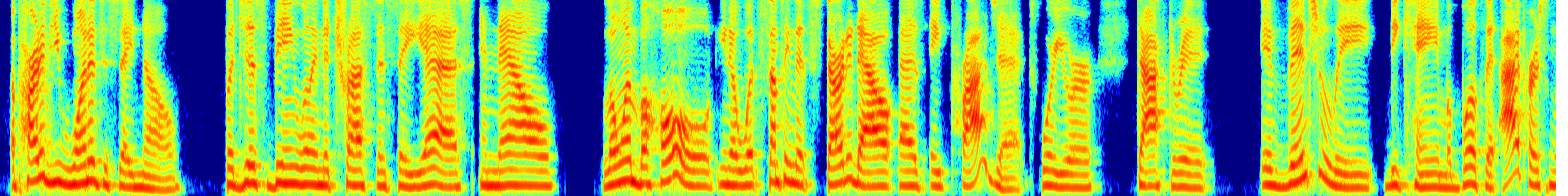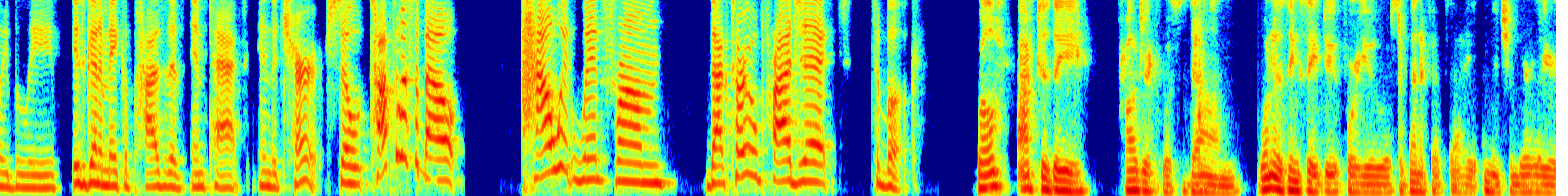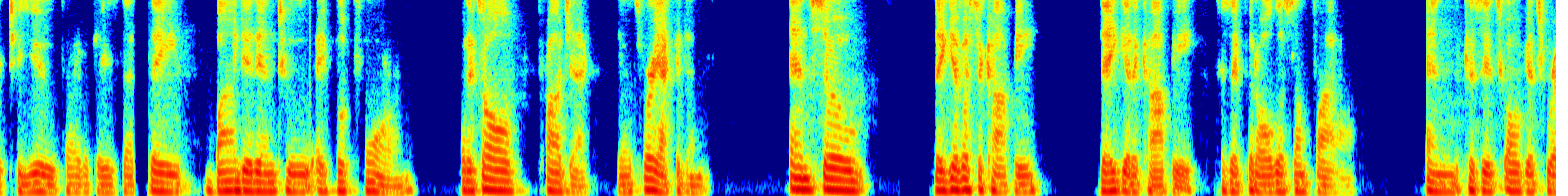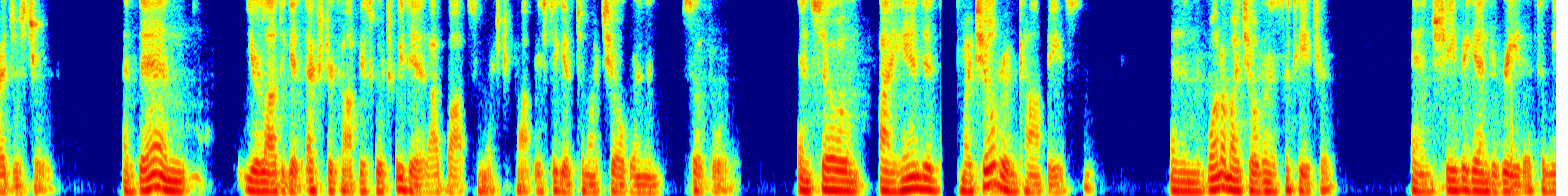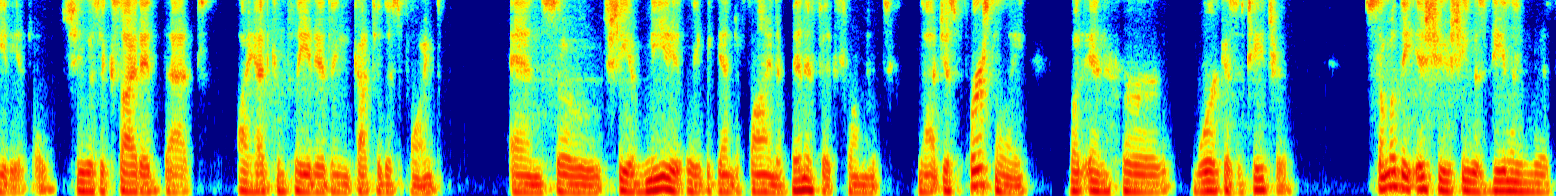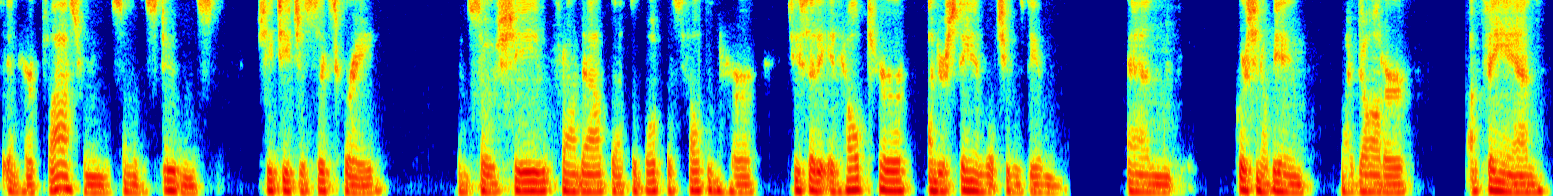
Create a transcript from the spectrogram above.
a part of you wanted to say no, but just being willing to trust and say yes. And now lo and behold, you know, what's something that started out as a project for your doctorate eventually became a book that I personally believe is going to make a positive impact in the church. So, talk to us about how it went from doctoral project to book. Well, after the project was done, one of the things they do for you as a benefit I mentioned earlier to you privately is that they bind it into a book form, but it's all project. You know, it's very academic. And so they give us a copy, they get a copy because they put all this on file and because it all gets registered. And then you're allowed to get extra copies, which we did. I bought some extra copies to give to my children and so forth. And so I handed my children copies, and one of my children is a teacher, and she began to read it immediately. She was excited that I had completed and got to this point. And so she immediately began to find a benefit from it, not just personally, but in her work as a teacher. Some of the issues she was dealing with in her classroom with some of the students, she teaches sixth grade, and so she found out that the book was helping her. She said it helped her understand what she was dealing with. And of course, you know, being my daughter, a fan,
